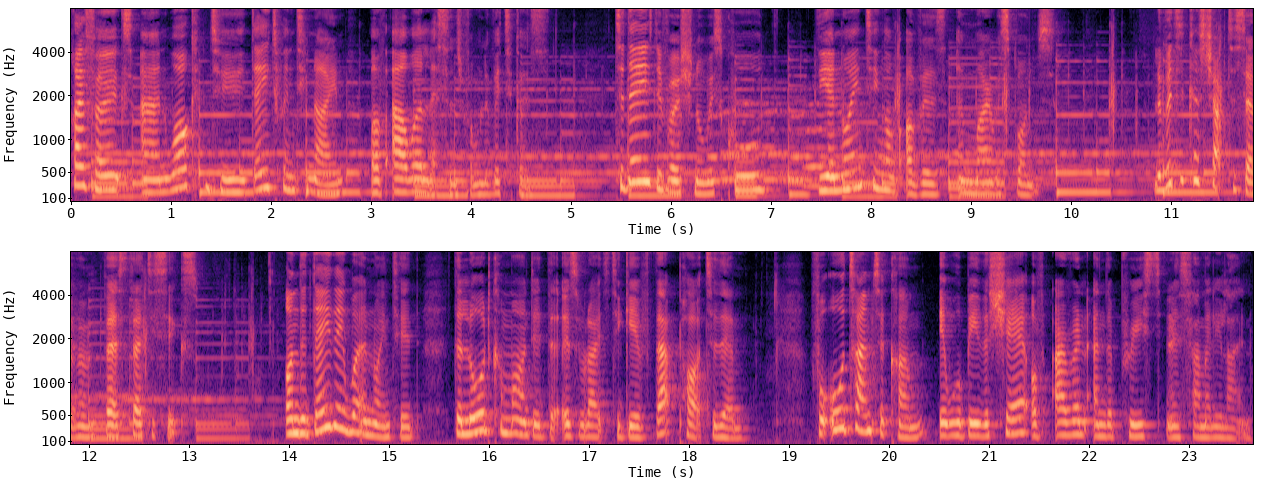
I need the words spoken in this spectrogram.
Hi, folks, and welcome to day 29 of our lessons from Leviticus. Today's devotional is called The Anointing of Others and My Response. Leviticus chapter 7, verse 36. On the day they were anointed, the Lord commanded the Israelites to give that part to them. For all time to come, it will be the share of Aaron and the priest in his family line.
